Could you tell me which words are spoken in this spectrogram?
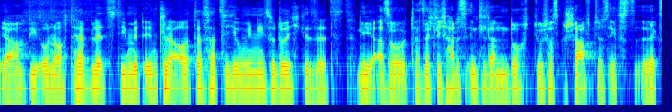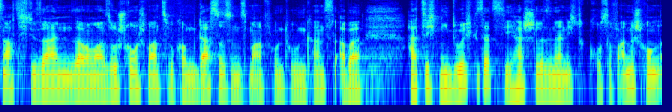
Ja. und, die, und auch Tablets, die mit Intel out, das hat sich irgendwie nie so durchgesetzt. Nee, also tatsächlich hat es Intel dann durch, durchaus geschafft, das x86-Design, sagen wir mal, so stromsparend zu bekommen, dass du es in ein Smartphone tun kannst, aber hat sich nie durchgesetzt. Die Hersteller sind da nicht groß drauf angesprungen.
